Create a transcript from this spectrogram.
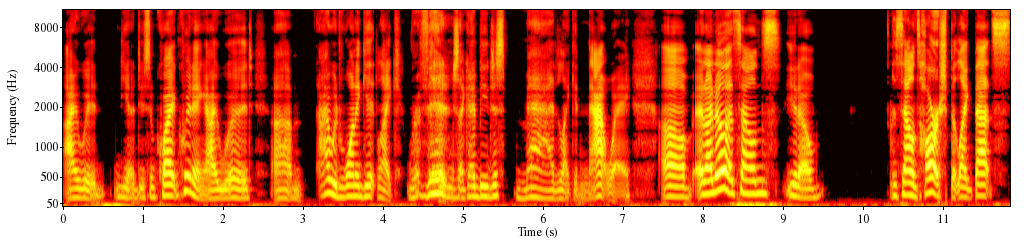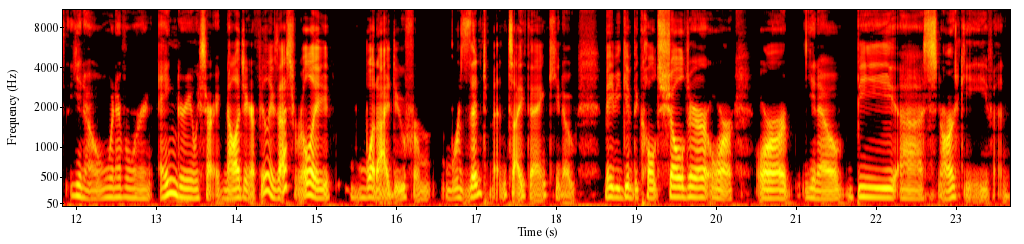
I would, you know, do some quiet quitting. I would, um, I would want to get like revenge. Like, I'd be just mad, like, in that way. Um, and I know that sounds, you know, it sounds harsh, but like that's, you know, whenever we're angry and we start acknowledging our feelings, that's really what I do from resentment, I think, you know, maybe give the cold shoulder or, or, you know, be uh, snarky even.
